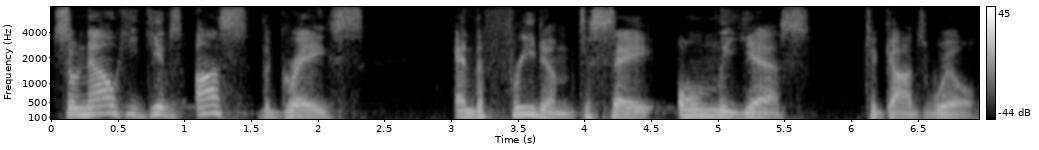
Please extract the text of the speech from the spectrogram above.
So now he gives us the grace and the freedom to say only yes to God's will.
